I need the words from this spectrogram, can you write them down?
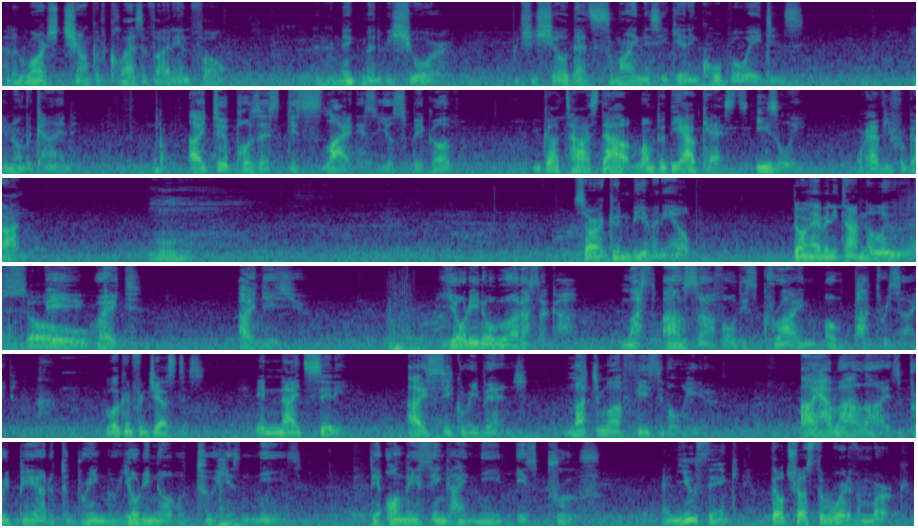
Had a large chunk of classified info. An enigma to be sure. But she showed that slyness you get in corpo agents. You know the kind. I too possess this slyness you speak of. You got tossed out, lumped with the outcasts, easily. Or have you forgotten? Hmm. Sorry I couldn't be of any help. Don't have any time to lose, so... Hey, wait. I need you. Yorinobu Arasaka must answer for this crime of patricide. Looking for justice. In Night City. I seek revenge, much more feasible here. I have allies prepared to bring Yorinobu to his knees. The only thing I need is proof. And you think they'll trust the word of a merc.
